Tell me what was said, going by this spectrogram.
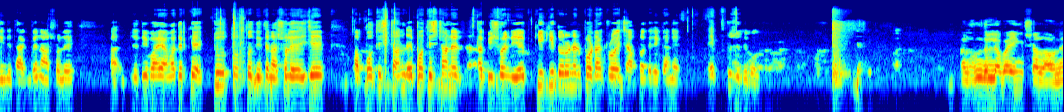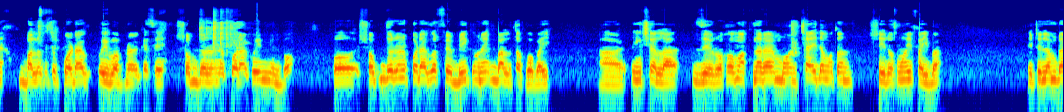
যিনি থাকবেন, আসলে যদি ভাই আমাদেরকে একটু তথ্য দিতেন, আসলে এই যে প্রতিষ্ঠান প্রতিষ্ঠানের বিষয় নিয়ে কি কি ধরনের প্রোডাক্ট রয়েছে আপনাদের এখানে? একটু যদি বলতেন। আলহামদুলিল্লাহ ভাই ইনশাল্লাহ অনেক ভালো কিছু প্রোডাক্ট হইব আপনার কাছে। সব ধরনের প্রোডাক্টই মিলবো। তো সব ধরনের প্রোডাক্টের ফেব্রিক অনেক ভালো থাকব ভাই। আর ইনশাল্লাহ যে রকম আপনার মন চাহিদা মতন, সেই রকমই পাইবা। এটা হলো আমরা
